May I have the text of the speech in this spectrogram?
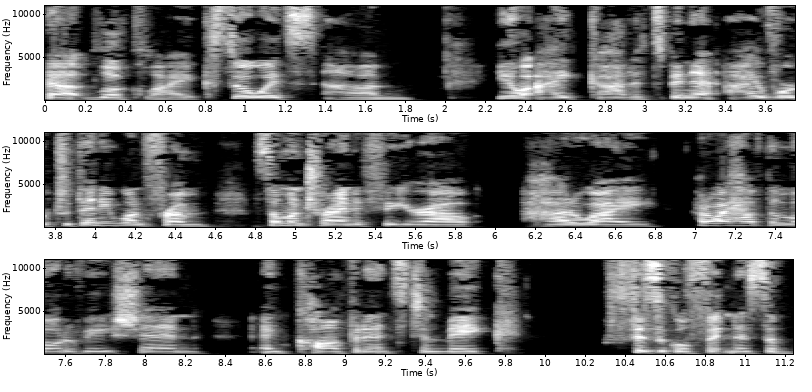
that look like? So it's um you know i god it's been i've worked with anyone from someone trying to figure out how do i how do i have the motivation and confidence to make physical fitness a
